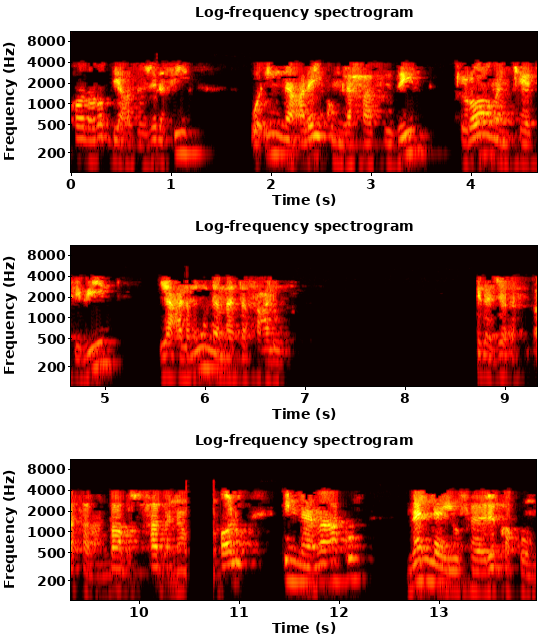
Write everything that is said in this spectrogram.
قال ربي عز وجل فيه وإن عليكم لحافظين كراما كاتبين يعلمون ما تفعلون. كده جاء في الأثر عن بعض الصحابة أنهم قالوا إنا معكم من لا يفارقكم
